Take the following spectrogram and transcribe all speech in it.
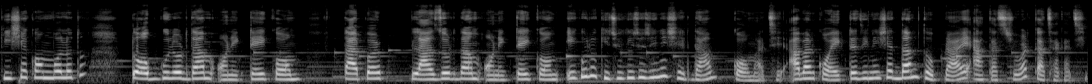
কিসে কম বলো তো? টপগুলোর দাম অনেকটাই কম। তারপর প্লাজোর দাম অনেকটাই কম, এগুলো কিছু কিছু জিনিসের দাম কম আছে। আবার কয়েকটা জিনিসের দাম তো প্রায় আকাশ ছোঁয়ার কাছাকাছি।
